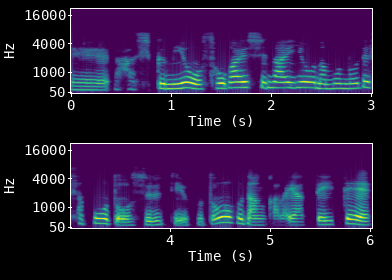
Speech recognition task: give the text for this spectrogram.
えー、仕組みを阻害しないようなものでサポートをするっていうことを普段からやっていて、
